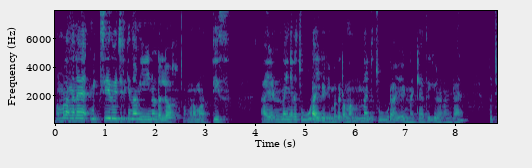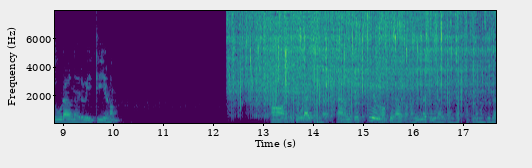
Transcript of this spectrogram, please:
നമ്മളങ്ങനെ മിക്സ് ചെയ്ത് വെച്ചിരിക്കുന്ന ആ മീനുണ്ടല്ലോ നമ്മുടെ മത്തീസ്. ആ എണ്ണ ഇങ്ങനെ ചൂടായി കഴിയുമ്പോൾ കേട്ടോ നന്നായിട്ട് ചൂടായ എണ്ണയ്ക്കകത്തേക്ക് വേണം ഇടാൻ. അപ്പോൾ ചൂടാകുന്നവർ വെയിറ്റ് ചെയ്യണം. ആ ഇത് ചൂടായിട്ടുണ്ട്. ഞാനൊന്ന് ടെസ്റ്റ് ചെയ്ത് നോക്കിയതാണ് കേട്ടോ. നല്ല ചൂടായിട്ടുണ്ട്. അപ്പം നമുക്കിത്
